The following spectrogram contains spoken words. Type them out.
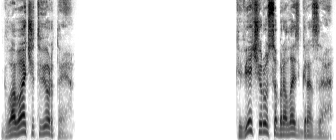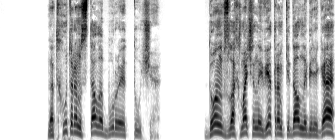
Глава четвертая К вечеру собралась гроза. Над хутором стала бурая туча. Дон, взлохмаченный ветром, кидал на берега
